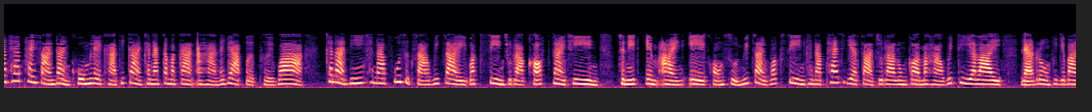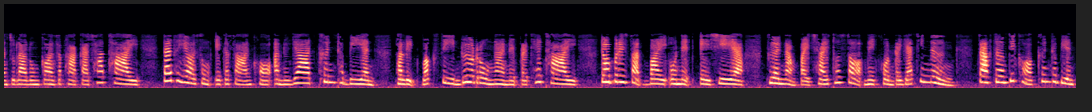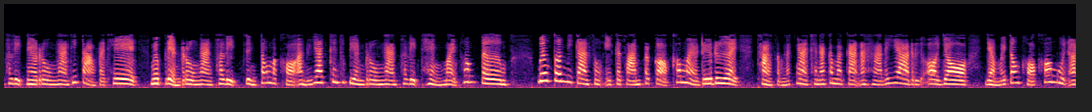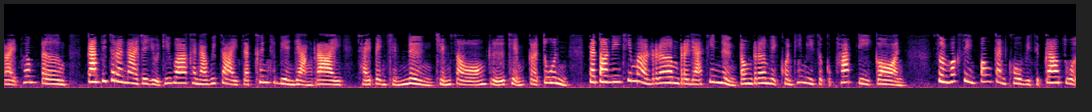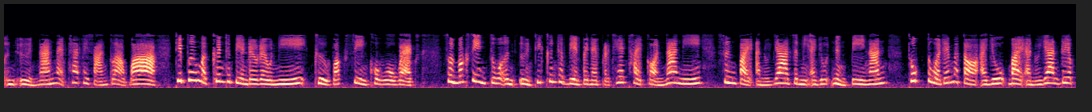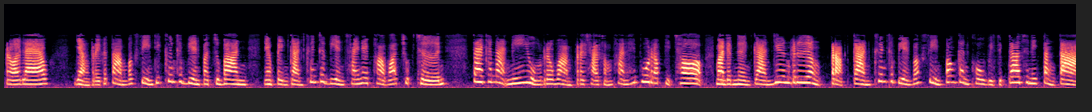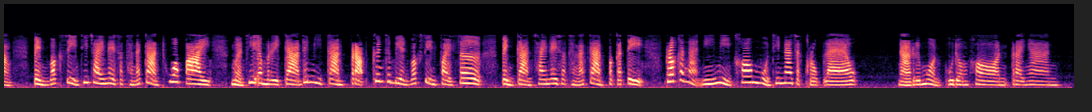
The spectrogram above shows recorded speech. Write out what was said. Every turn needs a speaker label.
Speaker 1: ายแพทย์ไพศาลด่านคุ้มเลขาธิการคณะกรรมการอาหารและยาเปิดเผยว่า ขณะนี้คณะผู้ศึกษาวิจัยวัคซีนจุลาคอฟ 19 ชนิด mRNA ของศูนย์วิจัยวัคซีนคณะแพทยศาสตร์จุฬาลงกรณ์มหาวิทยาลัย และโรงพยาบาลจุฬาลงกรณ์สภากาชาติไทย ได้ทยอยส่งเอกสารขออนุญาตขึ้นทะเบียน ผลิตวัคซีนด้วยโรงงานในประเทศไทย โดยบริษัทไบโอเน็ตเอเชียเพื่อนำไปใช้ทดสอบในคนระยะที่ 1 จากเดิมที่ขอขึ้นทะเบียนผลิตในโรงงานที่ต่างประเทศ เมื่อเปลี่ยนโรงงานผลิตจึงต้องมาขออนุญาตขึ้นทะเบียนโรงงานผลิตแห่งใหม่เพิ่มเติม เบื้องต้นมีการส่งเอกสารประกอบเข้ามาเรื่อยๆ ทางสำนักงานคณะกรรมการอาหารและยาหรืออย ยังไม่ต้องขอข้อมูลอะไรเพิ่มเติม การพิจารณาจะอยู่ที่ว่าคณะวิจัยจะขึ้นทะเบียนอย่างไร ใช้เป็นเข็ม1เข็ม2หรือเข็มกระตุ้น แต่ตอนนี้ที่มาเริ่มระยะที่1ต้องเริ่มในคนที่มีสุขภาพดีก่อน ส่วนวัคซีนป้องกันโควิด -19 ตัวอื่น ๆ นั้นนายแพทย์ไพศาลกล่าวว่า ที่เพิ่งมาขึ้นทะเบียนเร็ว ๆ นี้ คือวัคซีนโคโวแว็กซ์ส่วนวัคซีนตัวอื่น ๆ ที่ขึ้นทะเบียนไปในประเทศไทยก่อนหน้านี้ ซึ่งใบอนุญาตจะมีอายุ 1 ปีนั้น ทุกตัวได้มาต่ออายุใบอนุญาตเรียบร้อยแล้ว อย่างไรก็ตามวัคซีนที่ขึ้นทะเบียนปัจจุบัน ยังเป็นการขึ้นทะเบียนใช้ในภาวะฉุกเฉิน แต่ขณะนี้อยู่ระหว่างประชาสัมพันธ์ให้ผู้รับผิดชอบ มาดำเนินการยื่นเรื่องปรับการขึ้นทะเบียนวัคซีนป้องกันโควิด -19 ชนิดต่างๆ เป็นวัคซีนที่ใช้ในสถานการณ์ทั่วไป เหมือนที่อเมริกาได้มีการปรับขึ้นทะเบียนวัคซีนไฟเซอร์ เป็นการใช้ในสถานการณ์ปกติ เพราะขณะนี้มีข้อมูลที่น่าจะครบแล้วนาฤมลอุดมพร รายงาน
